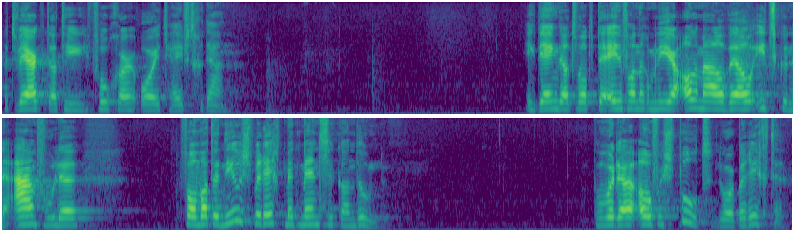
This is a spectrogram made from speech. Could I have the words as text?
het werk dat hij vroeger ooit heeft gedaan. Ik denk dat we op de een of andere manier allemaal wel iets kunnen aanvoelen van wat een nieuwsbericht met mensen kan doen. We worden overspoeld door berichten.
